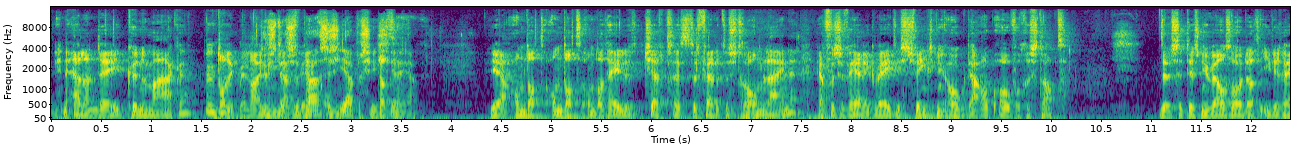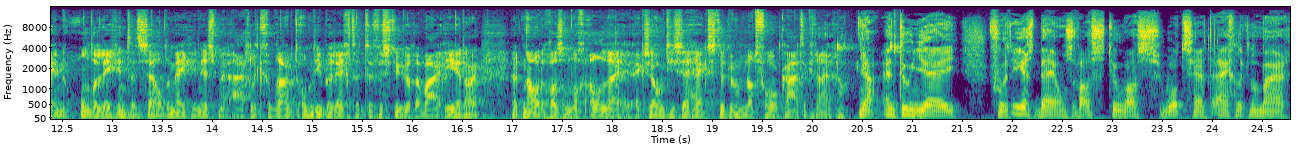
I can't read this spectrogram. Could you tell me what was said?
in L&D kunnen maken. Mm -hmm. Omdat ik bij Lightning Dus dat is de basis, om, ja precies. Dat, ja, ja. ja, om, dat, om, dat, om dat hele chatproces te verder te stroomlijnen. En voor zover ik weet is Sphinx nu ook daarop overgestapt. Dus het is nu wel zo dat iedereen onderliggend hetzelfde mechanisme eigenlijk gebruikt om die berichten te versturen. Waar eerder het nodig was om nog allerlei exotische hacks te doen om dat voor elkaar te krijgen. Ja, en toen jij voor het eerst bij ons was, toen was WhatsApp eigenlijk nog maar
